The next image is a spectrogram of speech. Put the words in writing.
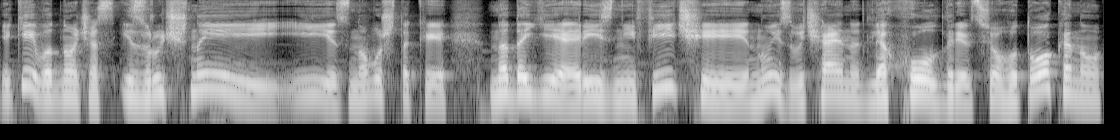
який водночас і зручний, і знову ж таки надає різні фічі. Ну і, звичайно, для холдерів цього токену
